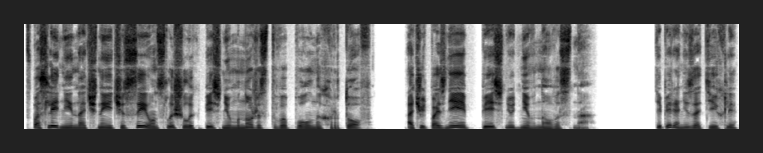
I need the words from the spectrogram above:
В последние ночные часы он слышал их песню множества полных ртов, а чуть позднее песню дневного сна. Теперь они затихли,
